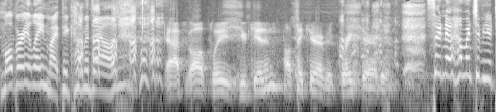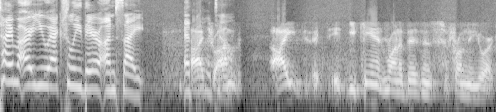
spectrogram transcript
Mulberry Lane might be coming down. Oh, please, you kidding? I'll take care of it. Great care of it. So now, how much of your time are you actually there on site at the I, hotel? I, you can't run a business from New York.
